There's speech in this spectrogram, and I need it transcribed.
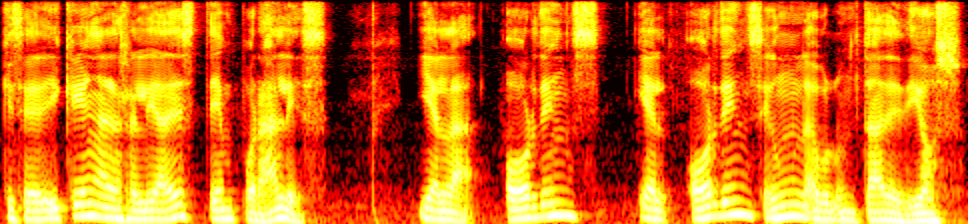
que se dediquen a las realidades temporales y a la orden y al orden según la voluntad de Dios.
